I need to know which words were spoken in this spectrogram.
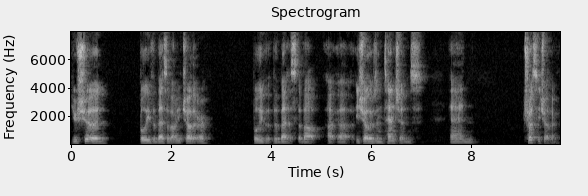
You should believe the best about each other, believe the best about uh, uh, each other's intentions, and trust each other.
